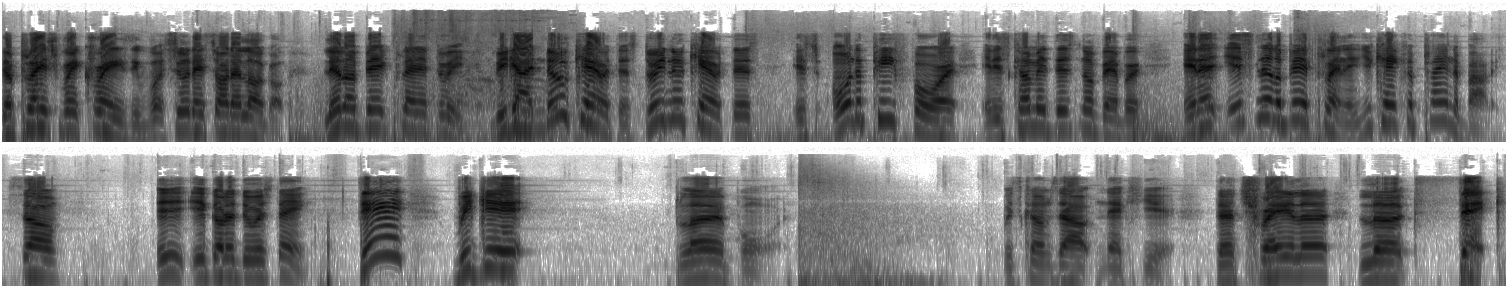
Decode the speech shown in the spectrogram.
the place went crazy. As soon as they saw that logo. Little Big Planet 3. We got new characters, three new characters. It's on the P4, and it's coming this November. And it's Little Big Planet. You can't complain about it. So, it, it gonna do its thing. Then, we get Bloodborne. Which comes out next year. The trailer looks sick.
